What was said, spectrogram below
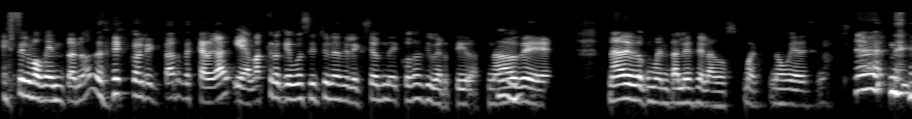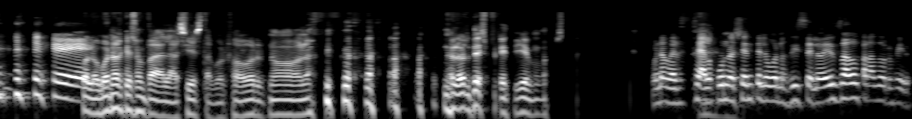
es el momento, ¿no? De desconectar, descargar y además creo que hemos hecho una selección de cosas divertidas, nada de Nada de documentales de la 2. Bueno, no voy a decir nada. Pues lo bueno es que son para la siesta, por favor, no, no, los despreciemos. Bueno, a ver si algún oyente luego nos dice, lo he usado para dormir,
